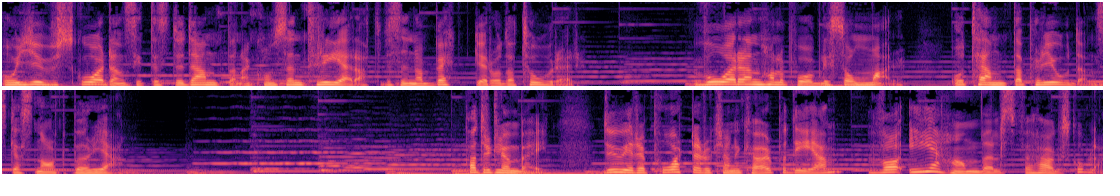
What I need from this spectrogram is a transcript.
och i ljusgården sitter studenterna koncentrerat vid sina böcker och datorer. Våren håller på att bli sommar och tentaperioden ska snart börja. Patrik Lundberg, du är reporter och krönikör på DN. Vad är Handels för högskola?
